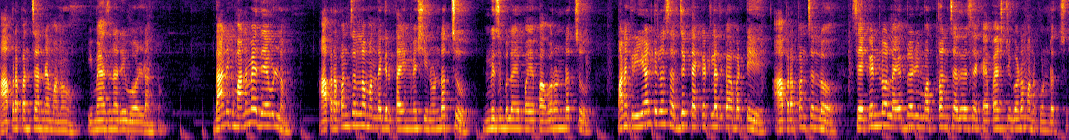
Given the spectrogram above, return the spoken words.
ఆ ప్రపంచాన్నే మనం ఇమాజినరీ వరల్డ్ అంటాం. దానికి మనమే దేవుళ్ళం. ఆ ప్రపంచంలో మన దగ్గర టైం మెషిన్ ఉండొచ్చు ఇన్విజిబుల్ అయిపోయే పవర్ ఉండొచ్చు మనకి రియాలిటీలో సబ్జెక్ట్ ఎక్కట్లేదు కాబట్టి ఆ ప్రపంచంలో సెకండ్లో లైబ్రరీ మొత్తాన్ని చదివేసే కెపాసిటీ కూడా మనకు ఉండొచ్చు.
